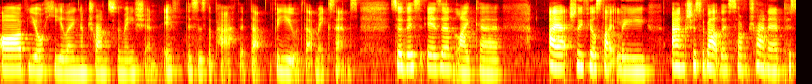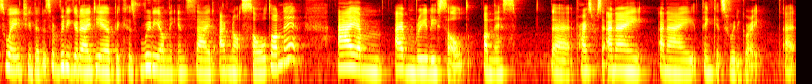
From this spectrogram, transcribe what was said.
of your healing and transformation if this is the path if that for you if that makes sense. So this isn't like a i actually feel slightly anxious about this so i'm trying to persuade you that it's a really good idea because really on the inside i'm not sold on it. I am i'm really sold on this uh, price and i and i think it's really great. I,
